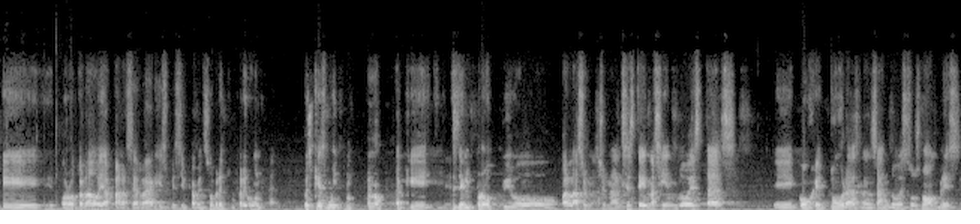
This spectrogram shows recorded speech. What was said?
que por otro lado ya para cerrar y específicamente sobre tu pregunta pues que es muy temprano para que desde el propio Palacio Nacional se estén haciendo estas eh, conjeturas, lanzando estos nombres,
